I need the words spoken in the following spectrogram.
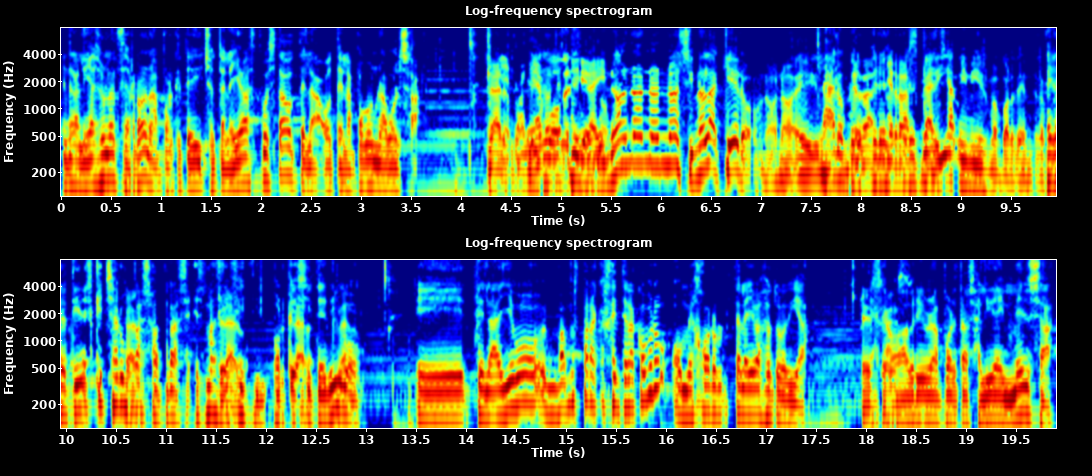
En realidad es una encerrona, porque te he dicho, ¿te la llevas puesta o te la, o te la pongo en una bolsa? Claro, yo no puedo decir ahí, no, no, no, no, si no la quiero. No, no, eh, claro, pero, me, rascaría a mí mismo por dentro. Pero tienes que echar un paso atrás, es más difícil, porque si te digo, eh, te la llevo, vamos para caja y te la cobro, o mejor te la llevas otro día. Eso acabo de abrir una puerta de salida inmensa,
